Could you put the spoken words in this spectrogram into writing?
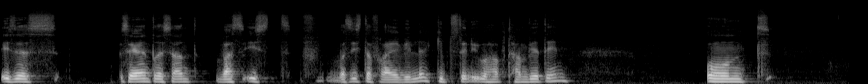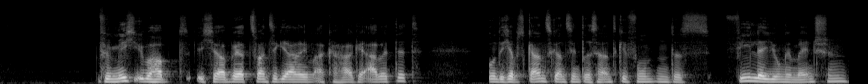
ist es sehr interessant, was ist, was ist der freie Wille? Gibt es den überhaupt? Haben wir den? Und für mich überhaupt, ich habe ja 20 Jahre im AKH gearbeitet und ich habe es ganz, ganz interessant gefunden, dass viele junge Menschen,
